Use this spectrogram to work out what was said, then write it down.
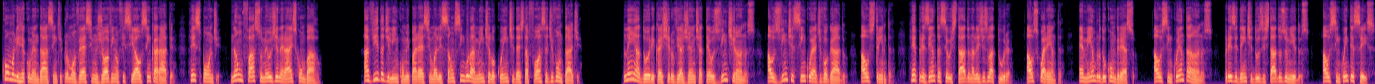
Como lhe recomendassem que promovesse um jovem oficial sem caráter, responde: Não faço meus generais com barro. A vida de Lincoln me parece uma lição singularmente eloquente desta força de vontade. Lenhador e caixeiro viajante até os 20 anos, aos 25 é advogado, aos 30, representa seu estado na legislatura, aos 40, é membro do Congresso, aos 50 anos, presidente dos Estados Unidos, aos 56,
